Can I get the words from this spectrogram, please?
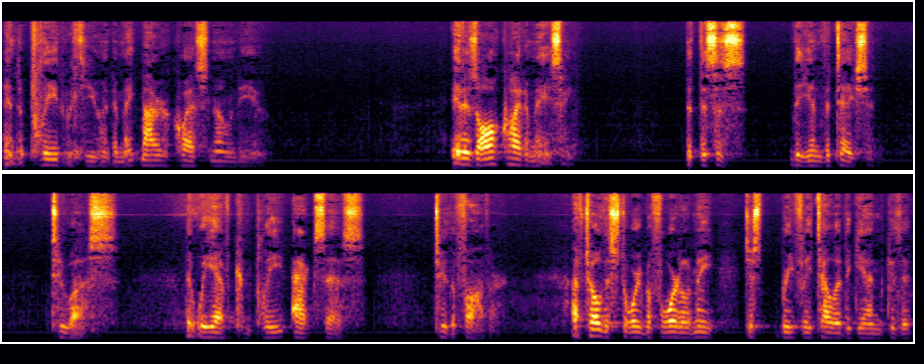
and to plead with you and to make my requests known to you. It is all quite amazing that this is the invitation to us that we have complete access to the Father. I've told this story before. Let me just briefly tell it again because it,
